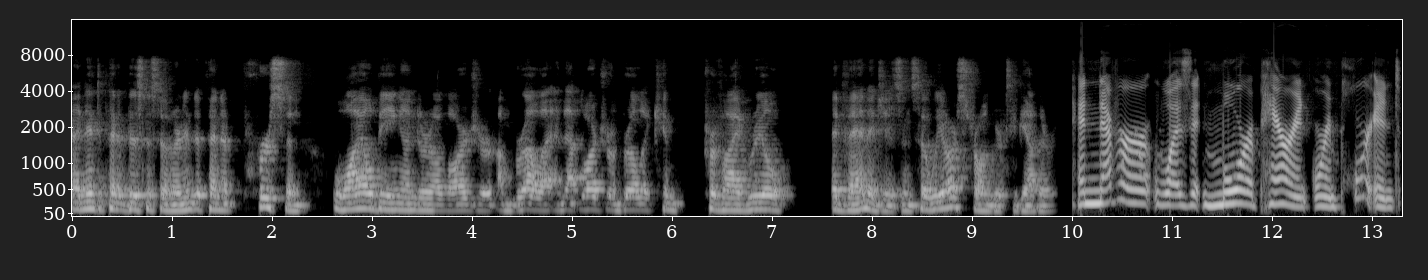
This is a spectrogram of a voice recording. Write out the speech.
an independent business owner, an independent person, while being under a larger umbrella. And that larger umbrella can provide real advantages. And so we are stronger together. And never was it more apparent or important,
